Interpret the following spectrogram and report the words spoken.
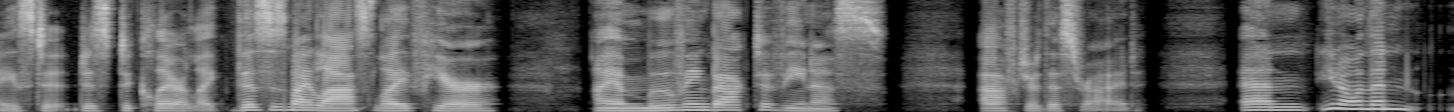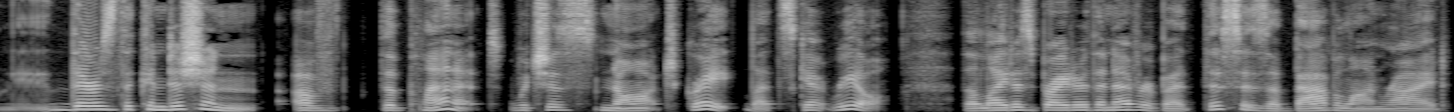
I used to just declare, like, this is my last life here. I am moving back to Venus after this ride. And, you know, and then eh, there's the condition of the planet, which is not great. Let's get real. The light is brighter than ever, but this is a Babylon ride.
